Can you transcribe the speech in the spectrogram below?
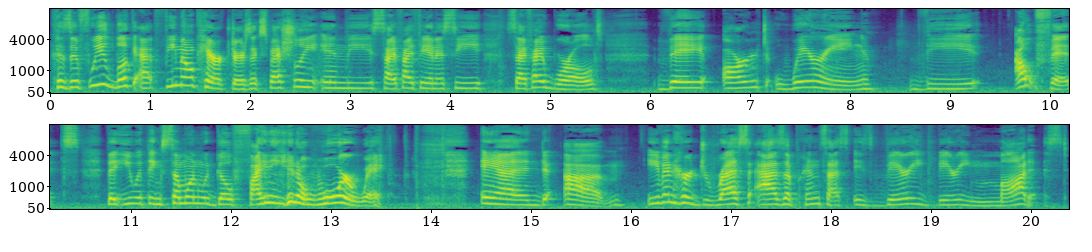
Because if we look at female characters, especially in the sci fi fantasy, sci fi world, they aren't wearing the outfits that you would think someone would go fighting in a war with. And um, even her dress as a princess is very very modest.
